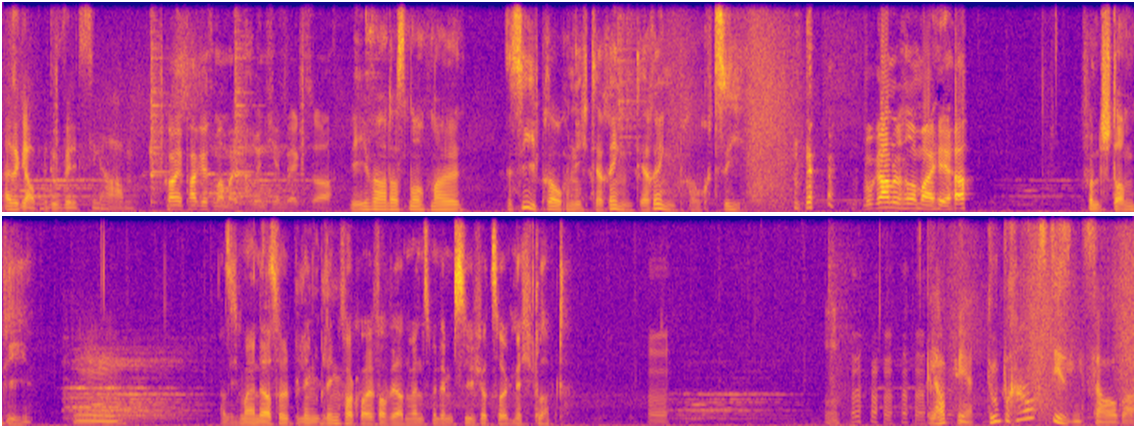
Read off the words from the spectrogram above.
Also glaub mir, du willst ihn haben. Komm, ich packe jetzt mal mein Krönchen weg. So. Wie war das nochmal? Sie brauchen nicht der Ring, der Ring braucht sie. Wo kam das nochmal her? Von Stampi. Hm, Also ich meine, der soll Bling-Bling-Verkäufer werden, wenn es mit dem Psycho-Zeug nicht klappt. glaub mir, du brauchst diesen Zauber.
